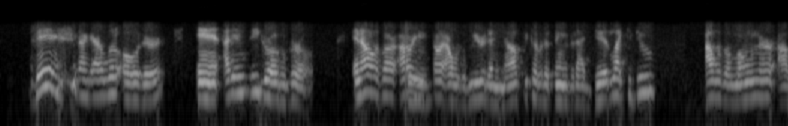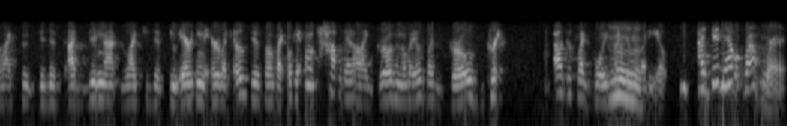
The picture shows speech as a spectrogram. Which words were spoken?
then I got a little older, and I didn't see girls and girls. And I was I already Mhm. thought I was weird enough because of the things that I did like to do. I was a loner. I like to, to just I did not like to just do everything that everybody else did. So I was like, okay, on top of that, I like girls, and nobody else like girls. Great. I just like boys like Mhm. everybody else. I didn't have a problem. Right.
